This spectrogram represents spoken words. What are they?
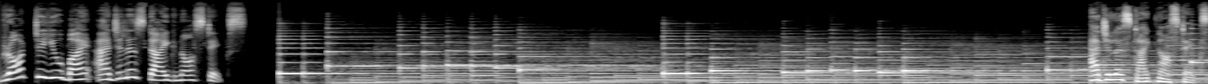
Brought to you by Agilis Diagnostics. Agilis Diagnostics.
